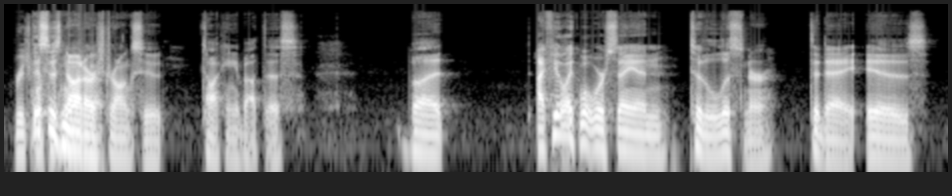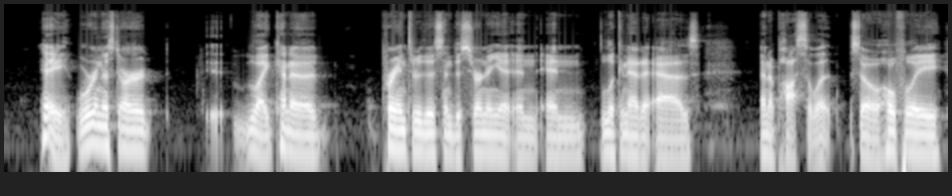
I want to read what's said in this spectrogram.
reach more This is not like our that? strong suit talking about this, but I feel like what we're saying to the listener today is hey, we're going to start eh, like kind of praying through this and discerning it and and looking at it as an apostolate. So hopefully,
